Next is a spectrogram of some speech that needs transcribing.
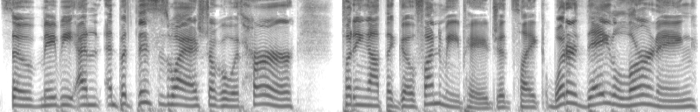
So maybe, and, and but this is why I struggle with her putting out the GoFundMe page. It's like, what are they learning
